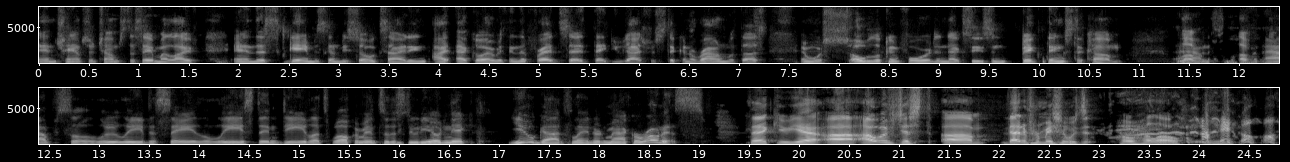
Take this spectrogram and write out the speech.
and Champs or Chumps to save my life. And this game is going to be so exciting. I echo everything that Fred said. Thank you guys for sticking around with us. And we're so looking forward to next season. Big things to come. Loving it. Loving it. Absolutely, to say the least. Indeed. Let's welcome into the studio, Nick. You got flandered macaronis. Thank you. Yeah, uh, I was just um, that information was. Just, oh, hello. what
